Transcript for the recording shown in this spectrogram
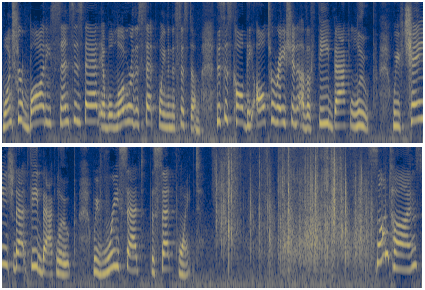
Once your body senses that, it will lower the set point in the system. This is called the alteration of a feedback loop. We've changed that feedback loop. We've reset the set point. Sometimes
